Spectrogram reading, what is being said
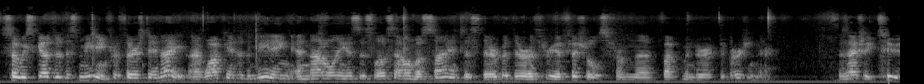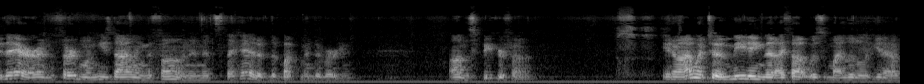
So we scheduled this meeting for Thursday night. I walk into the meeting, and not only is this Los Alamos scientist there, but there are three officials from the Buckman direct diversion there. There's actually two there, and the third one he's dialing the phone, and it's the head of the Buckman diversion on the speakerphone. You know, I went to a meeting that I thought was my little, you know,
